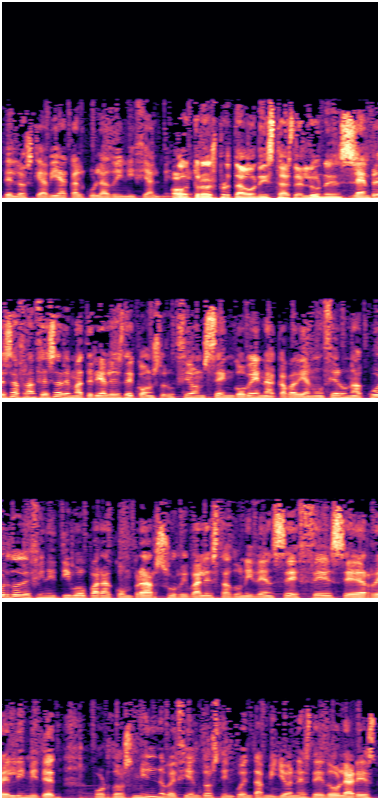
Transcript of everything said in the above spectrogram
de los que había calculado inicialmente. Otros protagonistas del lunes. La empresa francesa de materiales de construcción Saint-Gobain acaba de anunciar un acuerdo definitivo para comprar su rival estadounidense CSR Limited por 2.950 millones de dólares.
